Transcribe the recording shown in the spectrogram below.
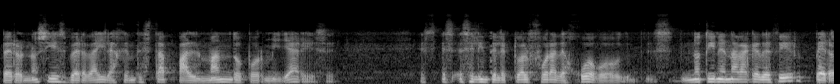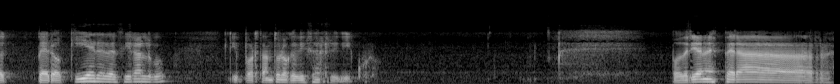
pero no si es verdad y la gente está palmando por millares. Es, el intelectual fuera de juego, no tiene nada que decir, pero, pero quiere decir algo y por tanto lo que dice es ridículo. Podrían esperar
